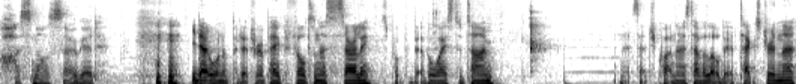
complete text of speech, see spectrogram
Oh, it smells so good. you don't want to put it through a paper filter necessarily. It's probably a bit of a waste of time. And it's actually quite nice to have a little bit of texture in there.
